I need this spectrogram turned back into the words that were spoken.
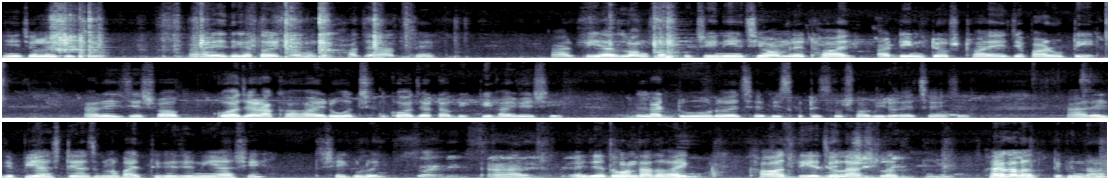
নিয়ে চলে এসেছি। আর এইদিকে তো এটার মধ্যে ভাজা আছে। আর পেঁয়াজ, লঙ্কা কুচিয়ে নিয়েছি, অমলেট হয়, আর ডিম টোস্ট হয়, এই যে পাউরুটি। আর এই যে সব গজা রাখা হয় রোজ। গজাটা বিক্রি হয় বেশি। লাড্ডুও রয়েছে, বিস্কুট টিস্কুট সবই রয়েছে এই যে। আর এই যে পেঁয়াজ টেয়াজগুলো বাইরে থেকে যে নিয়ে আসি, সেগুলোই। আর এই যে তোমার দাদাভাই খাবার দিয়ে চলে আসলো। হয়ে গেল? টিফিন দেওয়া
